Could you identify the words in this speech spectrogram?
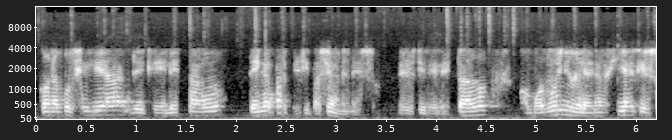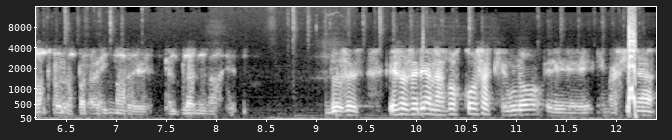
con la posibilidad de que el Estado tenga participación en eso. Es decir, el Estado como dueño de la energía, que son todos los paradigmas del plan energético. Entonces, esas serían las dos cosas que uno eh, imagina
